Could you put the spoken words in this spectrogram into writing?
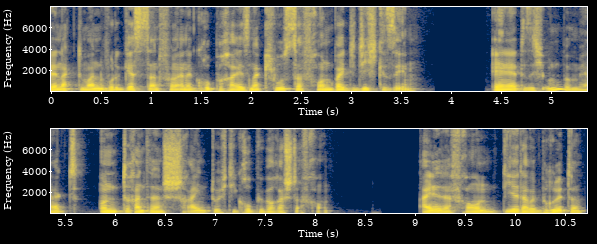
Der nackte Mann wurde gestern von einer Gruppe reisender Klosterfrauen bei Diddich gesehen. Er näherte sich unbemerkt und rannte dann schreiend durch die Gruppe überraschter Frauen. Eine der Frauen, die er dabei berührte,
